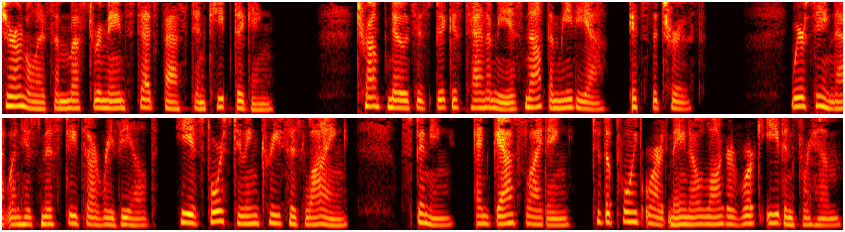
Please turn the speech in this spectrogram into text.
journalism must remain steadfast and keep digging. Trump knows his biggest enemy is not the media, it's the truth. We're seeing that when his misdeeds are revealed, he is forced to increase his lying, spinning, and gaslighting, to the point where it may no longer work even for him.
